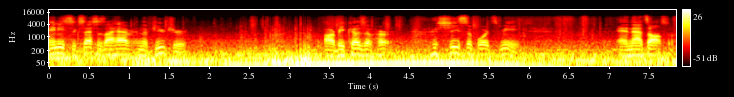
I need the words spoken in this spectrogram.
Any successes I have in the future are because of her. she supports me. And that's awesome.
